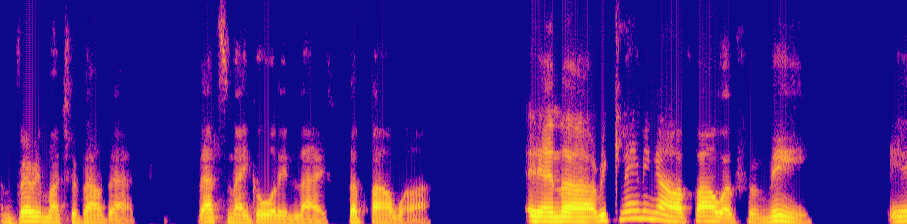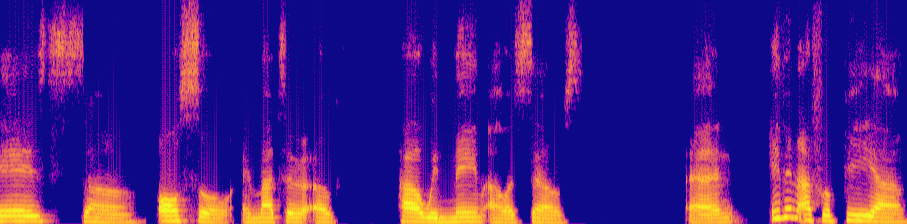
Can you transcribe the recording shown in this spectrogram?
I'm very much about that. That's my goal in life, the power. And uh, reclaiming our power for me is uh, also a matter of how we name ourselves. And even Afropea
